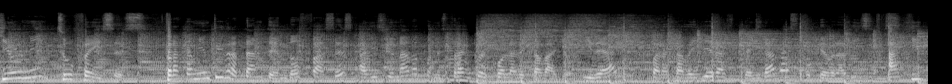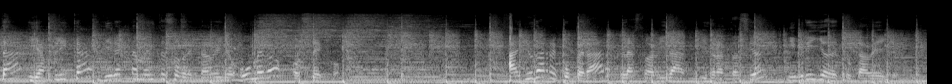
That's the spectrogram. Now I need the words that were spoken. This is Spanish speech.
Cure Two Faces. Tratamiento hidratante en dos fases adicionado con extracto de cola de caballo. Ideal para cabelleras delgadas o quebradizas. Agita y aplica directamente sobre cabello húmedo o seco. Ayuda a recuperar la suavidad, hidratación y brillo de tu cabello.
